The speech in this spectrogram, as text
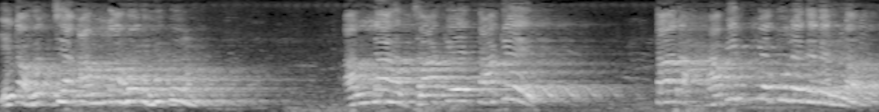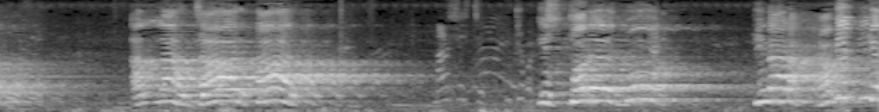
এটা হচ্ছে আল্লাহর হুকুম। আল্লাহ যাকে তাকে তার হাবিবকে তুলে দেবেন না। আল্লাহ যার তার স্তরের দুধ তিনার হাবিবকে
